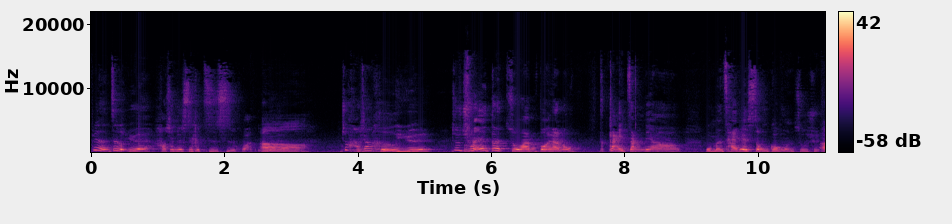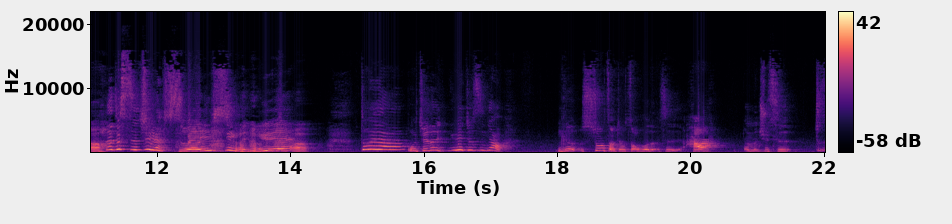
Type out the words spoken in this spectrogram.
变成这个约好像就是一个自式化的约，就好像合约，就全在专播然后盖章了。我们才可以送公文出去，那就失去了随性的约。嗯，对啊，我觉得约就是要一个说走就走，或者是好啊，我们去吃，就是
